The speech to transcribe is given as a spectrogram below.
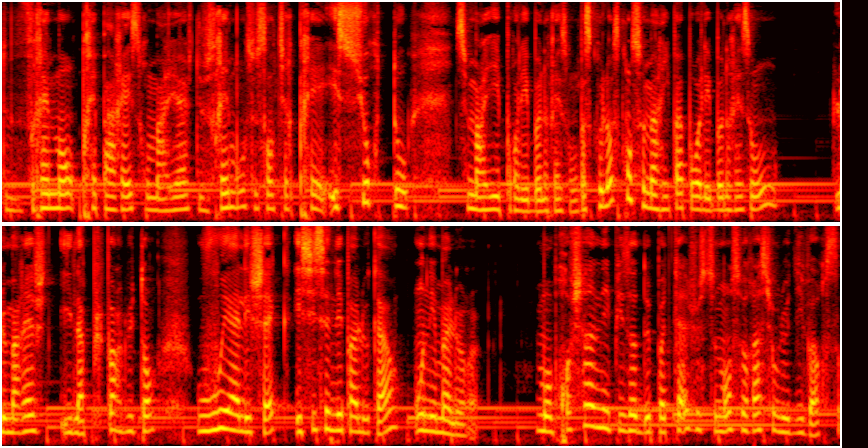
de vraiment préparer son mariage, de vraiment se sentir prêt et surtout se marier pour les bonnes raisons. Parce que lorsqu'on se marie pas pour les bonnes raisons, le mariage, il la plupart du temps, voué à l'échec. Et si ce n'est pas le cas, on est malheureux. Mon prochain épisode de podcast justement sera sur le divorce.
